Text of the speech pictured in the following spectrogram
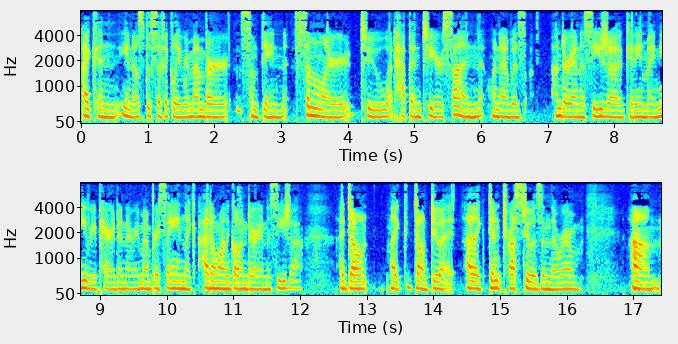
I can, you know, specifically remember something similar to what happened to your son when I was under anesthesia getting my knee repaired. And I remember saying, like, I don't want to go under anesthesia. I don't, like, don't do it. I, like, didn't trust who was in the room. Um,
